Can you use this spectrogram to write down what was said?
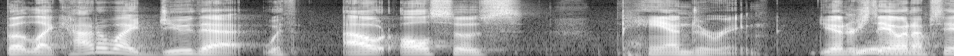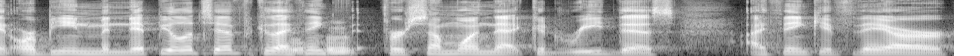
But like, how do I do that without also s- pandering? Do you understand what I'm saying? Or being manipulative? Because I think th- for someone that could read this, I think if they are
